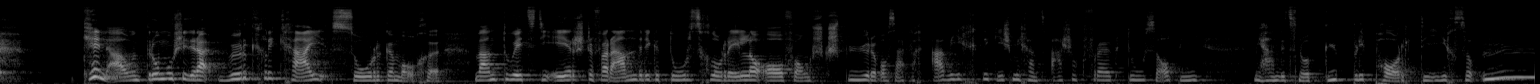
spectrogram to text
genau, und darum musst du dir auch wirklich keine Sorgen machen, wenn du jetzt die ersten Veränderungen durchs Chlorella anfängst zu spüren, was einfach auch wichtig ist. Mich haben es auch schon gefragt, du Sabi, wir haben jetzt noch eine Güppli-Party. Ich so, mm,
